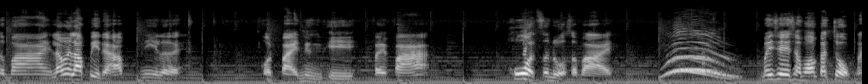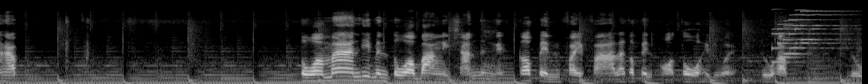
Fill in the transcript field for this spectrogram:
สบายๆ แล้วเวลาปิดนะครับ นี่เลย กดไปหนึ่งทีไฟฟ้า โคตรสะดวกสบาย ไม่ใช่เฉพาะกระจกนะครับ ตัวม่านที่เป็นตัวบังอีกชั้นหนึ่งเนี่ยก็เป็นไฟฟ้าแล้วก็เป็นออโต้ให้ด้วย ดูครับ ดู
